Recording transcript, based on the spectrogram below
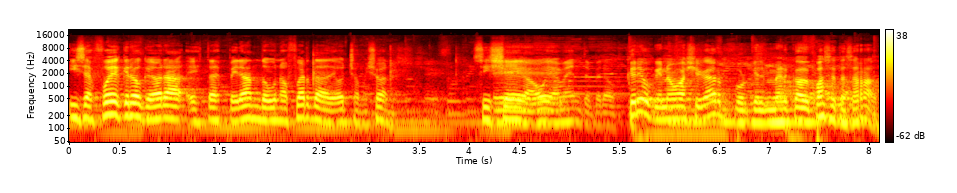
Y se fue, creo que ahora está esperando una oferta de 8 millones. Si llega, Eh, obviamente, pero. Creo que no va a llegar porque el mercado de pase está cerrado.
